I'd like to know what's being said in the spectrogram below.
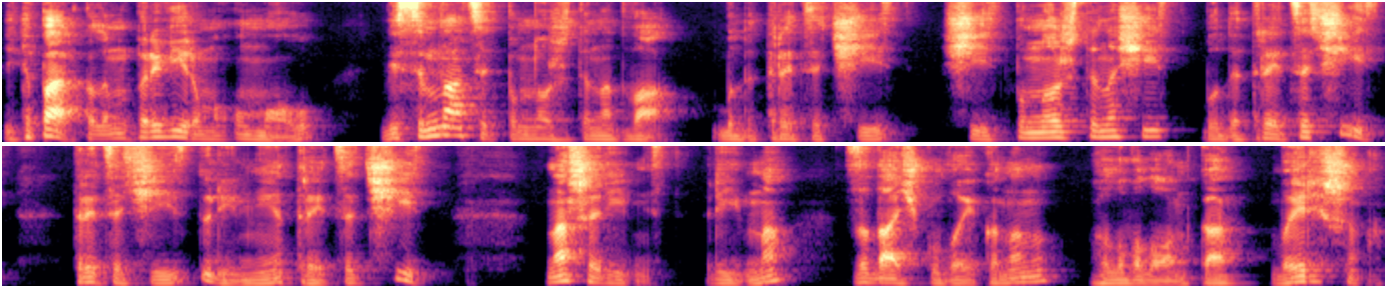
І тепер, коли ми перевіримо умову, 18 помножити на 2 буде 36, 6 помножити на 6 буде 36. 36 дорівнює 36. Наша рівність рівна. Задачку виконано, головоломка вирішена.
